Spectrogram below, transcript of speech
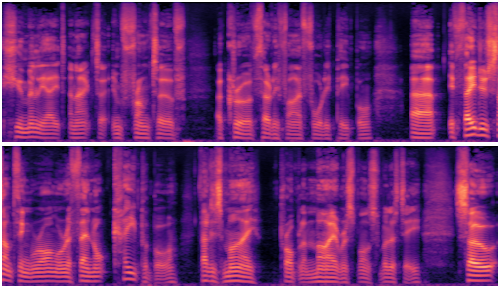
humiliate an actor in front of a crew of 35, 40 people. Uh, if they do something wrong or if they're not capable, that is my problem, my responsibility. So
